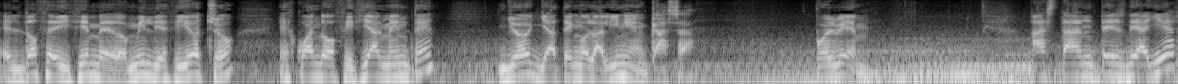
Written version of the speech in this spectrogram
el 12 de diciembre de 2018, es cuando oficialmente yo ya tengo la línea en casa. Pues bien, hasta antes de ayer,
